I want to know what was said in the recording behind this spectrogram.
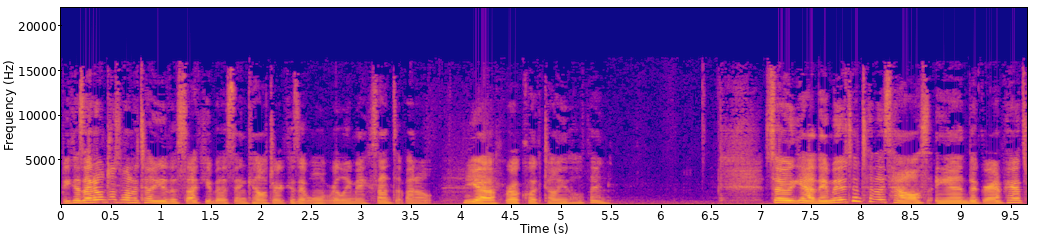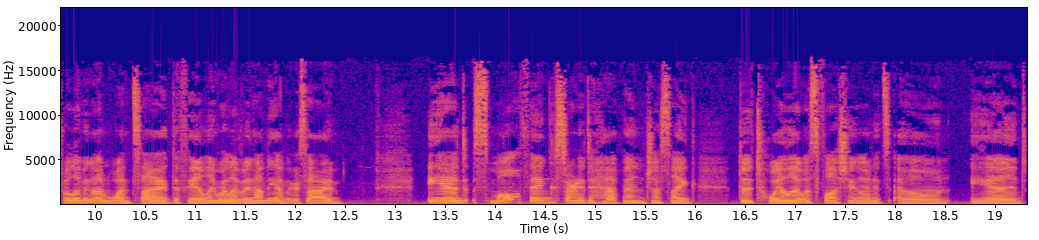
because I don't just want to tell you the succubus encounter because it won't really make sense if I don't Yeah. real quick tell you the whole thing. So yeah, they moved into this house and the grandparents were living on one side, the family were living on the other side. And small things started to happen, just like the toilet was flushing on its own and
